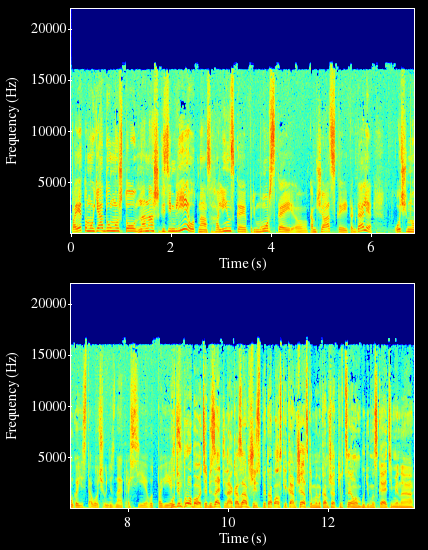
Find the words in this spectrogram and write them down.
Поэтому я думаю, что на нашей земле, вот на Сахалинской, Приморской, э, Камчатской и так далее, очень много есть того, чего не знает Россия, вот поверьте. Будем пробовать обязательно. Оказавшись в Петропавловске-Камчатском и на Камчатке в целом, будем искать именно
